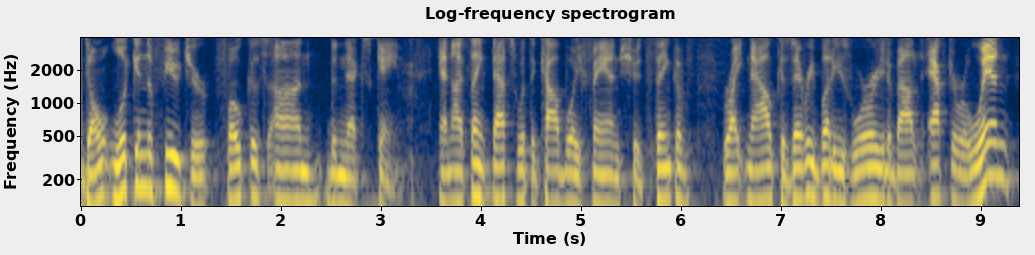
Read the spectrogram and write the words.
Don't look in the future. Focus on the next game. And I think that's what the Cowboy fans should think of right now because everybody's worried about after a win,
